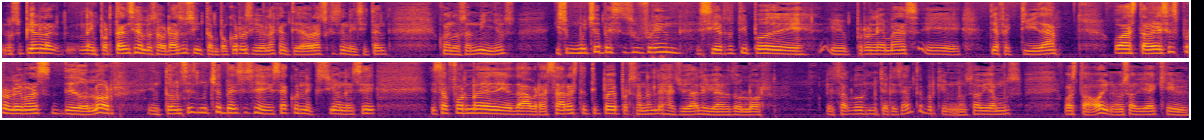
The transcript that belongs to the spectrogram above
no supieron la, importancia de los abrazos y tampoco recibieron la cantidad de abrazos que se necesitan cuando son niños. Y muchas veces sufren cierto tipo de eh, problemas eh, de afectividad o hasta a veces problemas de dolor. Entonces muchas veces esa conexión, esa forma de, de abrazar a este tipo de personas les ayuda a aliviar dolor es algo interesante porque no sabíamos, o hasta hoy no sabía que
